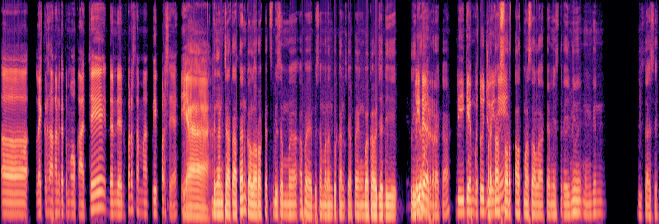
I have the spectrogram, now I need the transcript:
eh, Lakers akan ketemu OKC dan Denver sama Clippers ya. Iya. dengan catatan kalau Rockets bisa me- apa ya bisa menentukan siapa yang bakal jadi leader, Leader. mereka Di game ketujuh mereka ini. sort out masalah chemistry ini mungkin bisa sih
